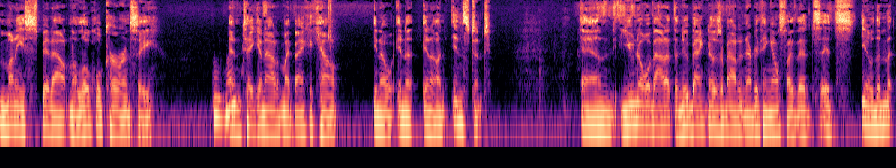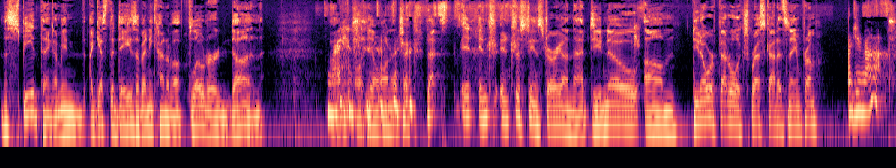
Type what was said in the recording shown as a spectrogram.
money spit out in a local currency mm-hmm. and taken out of my bank account, you know, in a in an instant. And you know about it, the new bank knows about it, and everything else like that. It's, it's you know the the speed thing. I mean, I guess the days of any kind of a floater done. Right. Um, you know, want to check that in, interesting story on that. Do you know? Um, do you know where Federal Express got its name from? I do not.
